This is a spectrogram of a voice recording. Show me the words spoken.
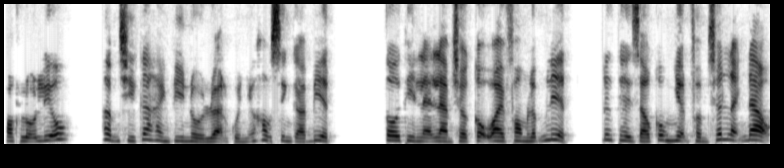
hoặc lỗ liễu, thậm chí cả hành vi nổi loạn của những học sinh cá biệt. Tôi thì lại làm cho cậu oai phong lẫm liệt, được thầy giáo công nhận phẩm chất lãnh đạo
